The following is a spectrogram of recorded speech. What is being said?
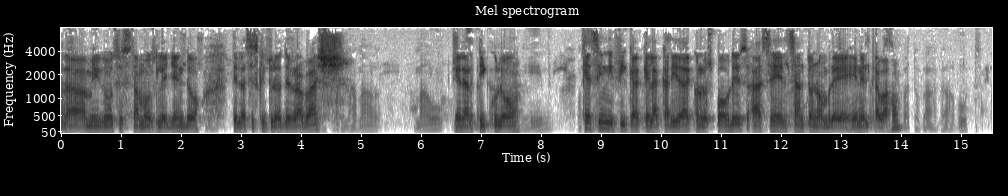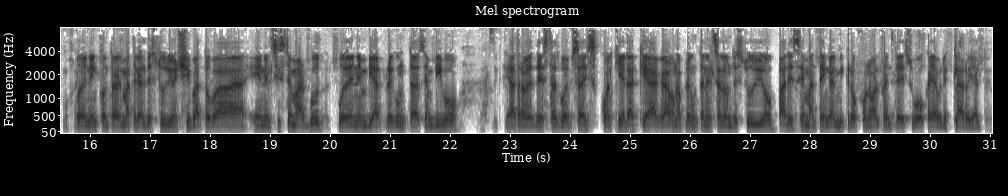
Hola amigos, estamos leyendo de las escrituras de Rabash. El artículo ¿Qué significa que la caridad con los pobres hace el santo nombre en el trabajo? Pueden encontrar el material de estudio en Shiva Tova, en el sistema Arbut, pueden enviar preguntas en vivo a través de estas websites. Cualquiera que haga una pregunta en el salón de estudio, parece mantenga el micrófono al frente de su boca y hable claro y alto.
